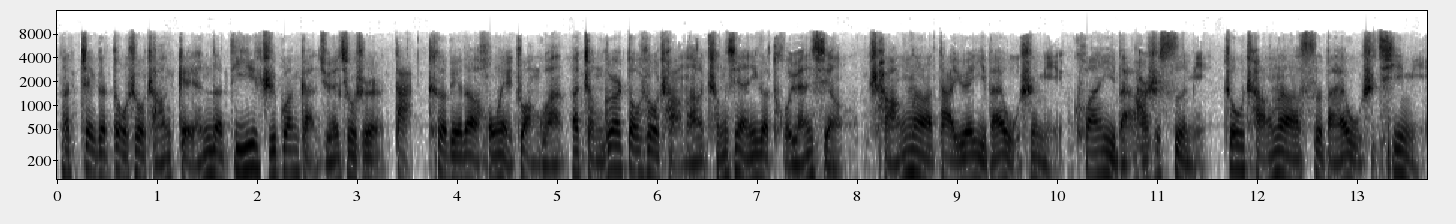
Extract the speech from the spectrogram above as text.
那这个斗兽场给人的第一直观感觉就是大，特别的宏伟壮观。那整个斗兽场呢，呈现一个椭圆形，长呢大约一百五十米，宽一百二十四米，周长呢四百五十七米，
